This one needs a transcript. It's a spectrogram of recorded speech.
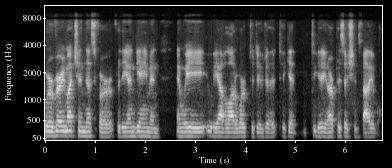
we're very much in this for for the end game and and we we have a lot of work to do to to get to get our positions valuable.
